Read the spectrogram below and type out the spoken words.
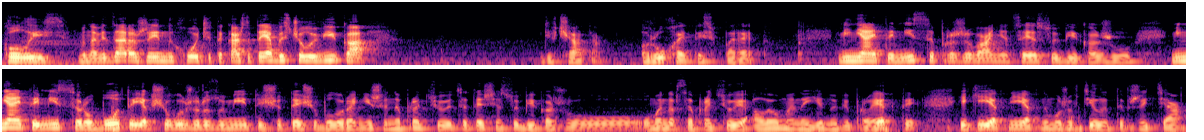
колись, ви навіть зараз вже і не хочете, кажете, я без чоловіка. Дівчата, рухайтесь вперед. Міняйте місце проживання, це я собі кажу. Міняйте місце роботи, якщо ви вже розумієте, що те, що було раніше, не працює. Це теж я собі кажу. У мене все працює, але у мене є нові проекти, які як ніяк не можу втілити в життя.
